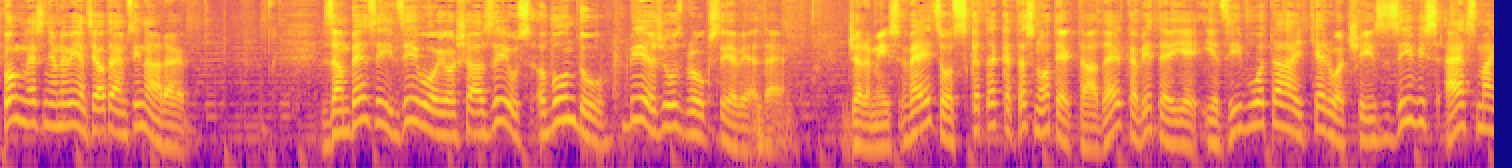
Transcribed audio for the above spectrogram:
Punkts nesaņem neviens jautājums Inārai. Zambēzī dzīvojošā zivs Vundu bieži uzbrūk sievietēm. Džeremijs Veids uzskata, ka tas notiek tādēļ, ka vietējie iedzīvotāji ķerot šīs zivis esmai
